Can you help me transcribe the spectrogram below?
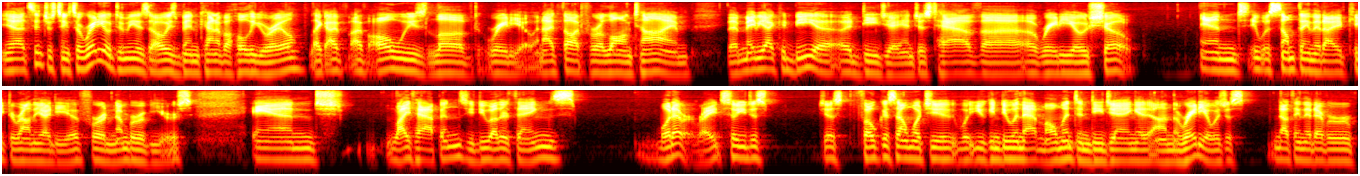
Yeah, it's interesting. So radio to me has always been kind of a holy grail. Like I've I've always loved radio, and I thought for a long time that maybe I could be a, a DJ and just have a, a radio show. And it was something that I had kicked around the idea for a number of years. And life happens, you do other things, whatever, right? So you just just focus on what you what you can do in that moment and DJing it on the radio was just nothing that ever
